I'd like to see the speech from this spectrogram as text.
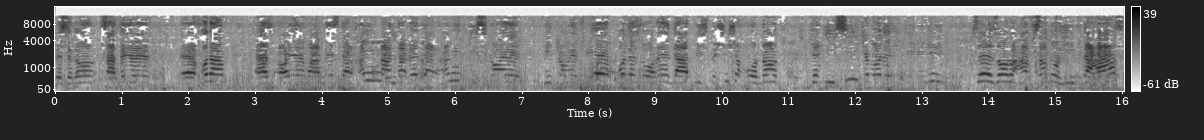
به صفحه خودم از آقای مهندس در همین منطقه در همین ایستگاه هیدرومتری پل زهره در 26 خرداد که ایسی که ما داریم می‌بینیم 3717 هست.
